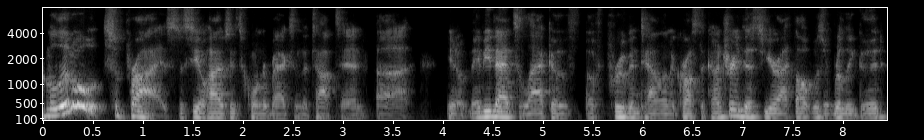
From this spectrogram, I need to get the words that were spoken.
I'm a little surprised to see Ohio State's cornerbacks in the top 10. Uh, you know, maybe that's lack of, of proven talent across the country. This year, I thought was a really good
